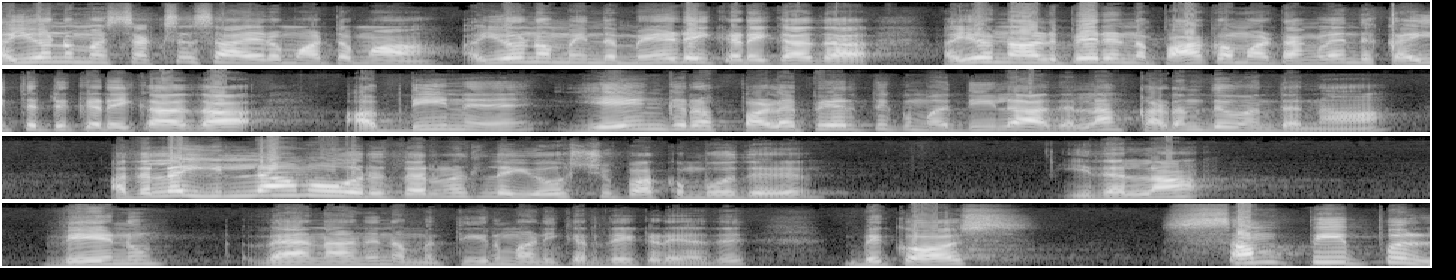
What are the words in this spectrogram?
ஐயோ நம்ம சக்ஸஸ் ஆயிட மாட்டோமா? ஐயோ நம்ம இந்த மேடை கிடைக்காதா? ஐயோ நாலு பேர் என்ன பார்க்க மாட்டாங்களா? இந்த கைத்தட்டு கிடைக்காதா? அப்படின்னு ஏங்குற பல பேர்த்துக்கு மத்தியில் அதெல்லாம் கடந்து வந்தனா அதெல்லாம் இல்லாமல் ஒரு தருணத்தில் யோசிச்சு பார்க்கும்போது இதெல்லாம் வேணும் வேணான்னு நம்ம தீர்மானிக்கிறதே கிடையாது. பிகாஸ் சம் பீப்புள்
